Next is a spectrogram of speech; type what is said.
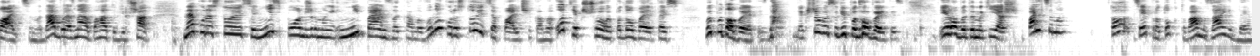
пальцями. Да? Бо я знаю, багато дівчат не користуються ні спонжами, ні пензликами. Вони користуються пальчиками. От якщо ви подобаєтесь, ви подобаєтесь, да? якщо ви собі подобаєтесь і робите макіяж пальцями. То цей продукт вам зайде.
